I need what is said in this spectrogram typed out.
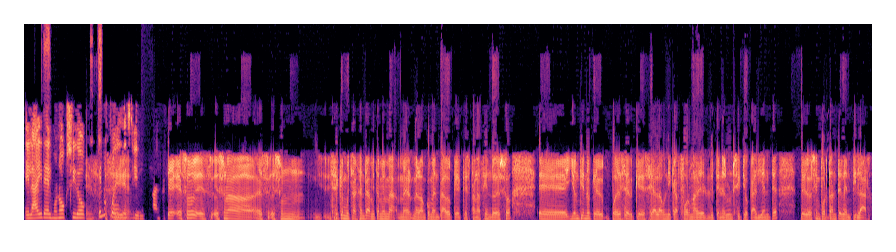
el aire, el monóxido. ¿Qué nos pueden decir? Eh, eso es, es una es, es, un sé que mucha gente a mí también me, me, lo han comentado que, que están haciendo eso eh, yo entiendo que puede ser que sea la única forma de, tener un sitio caliente pero es importante ventilar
